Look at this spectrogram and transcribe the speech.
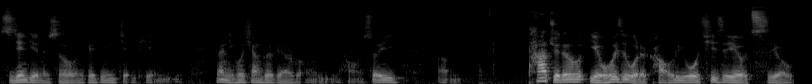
时间点的时候，你可以进去捡便宜，那你会相对比较容易哈。所以嗯，他觉得也会是我的考虑。我其实也有持有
